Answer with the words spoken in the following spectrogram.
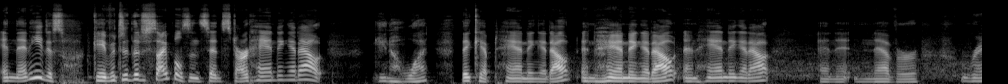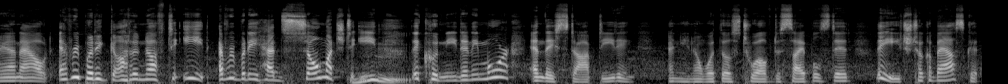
and then he just gave it to the disciples and said, Start handing it out. You know what? They kept handing it out and handing it out and handing it out, and it never ran out. Everybody got enough to eat. Everybody had so much to eat, mm. they couldn't eat any more, and they stopped eating. And you know what those 12 disciples did? They each took a basket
